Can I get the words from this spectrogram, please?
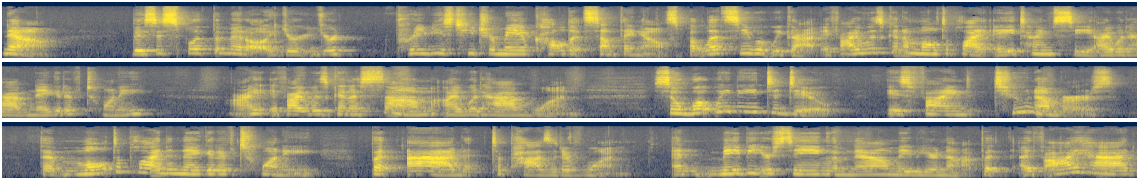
Now, this is split the middle. Your, your previous teacher may have called it something else, but let's see what we got. If I was gonna multiply A times C, I would have negative 20, all right? If I was gonna sum, I would have one. So what we need to do is find two numbers that multiply to negative 20, but add to positive one. And maybe you're seeing them now, maybe you're not. But if I had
